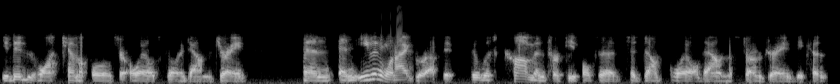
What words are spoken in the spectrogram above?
you didn't want chemicals or oils going down the drain. And and even when I grew up, it, it was common for people to to dump oil down the storm drain because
